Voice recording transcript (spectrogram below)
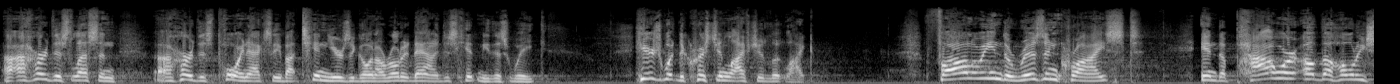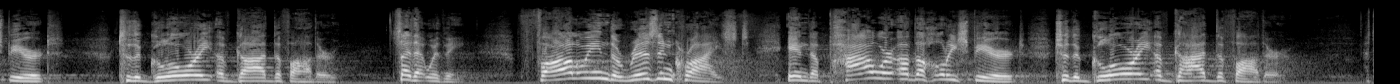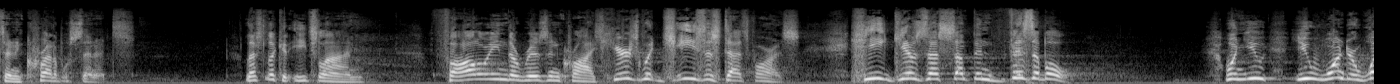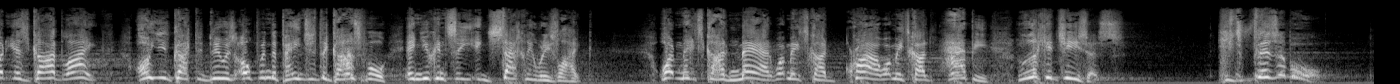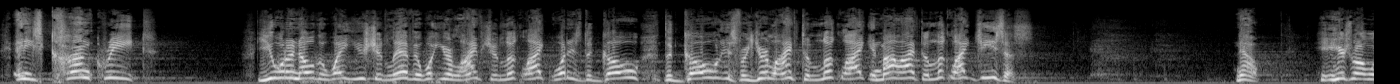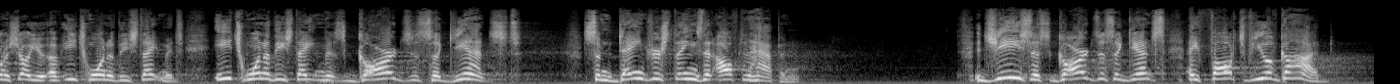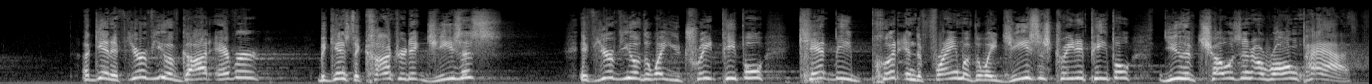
I heard this lesson, I heard this point actually about 10 years ago, and I wrote it down. It just hit me this week. Here's what the Christian life should look like following the risen Christ in the power of the Holy Spirit to the glory of God the Father. Say that with me. Following the risen Christ in the power of the Holy Spirit to the glory of God the Father. That's an incredible sentence. Let's look at each line. Following the risen Christ. Here's what Jesus does for us. He gives us something visible. When you, you wonder, what is God like? All you've got to do is open the pages of the gospel and you can see exactly what he's like. What makes God mad? What makes God cry? What makes God happy? Look at Jesus. He's visible and he's concrete. You want to know the way you should live and what your life should look like? What is the goal? The goal is for your life to look like, and my life to look like Jesus. Now, Here's what I want to show you of each one of these statements. Each one of these statements guards us against some dangerous things that often happen. Jesus guards us against a false view of God. Again, if your view of God ever begins to contradict Jesus, if your view of the way you treat people can't be put in the frame of the way Jesus treated people, you have chosen a wrong path.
